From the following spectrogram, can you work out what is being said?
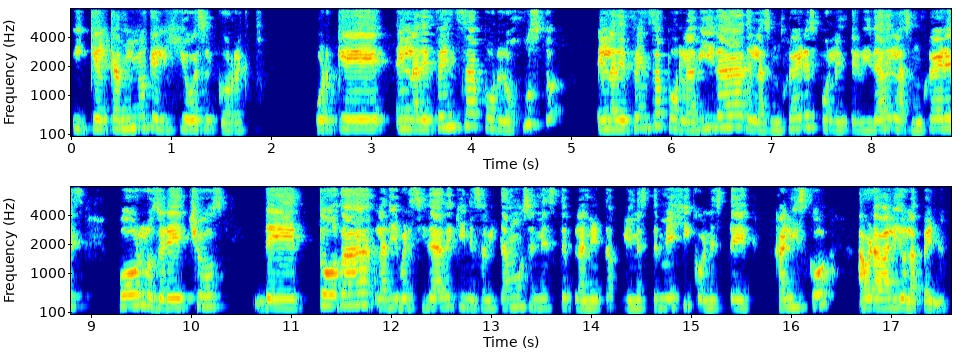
y que el camino que eligió es el correcto. Porque en la defensa por lo justo, en la defensa por la vida de las mujeres, por la integridad de las mujeres, por los derechos, de toda la diversidad de quienes habitamos en este planeta en este México, en este Jalisco, habrá valido la pena.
